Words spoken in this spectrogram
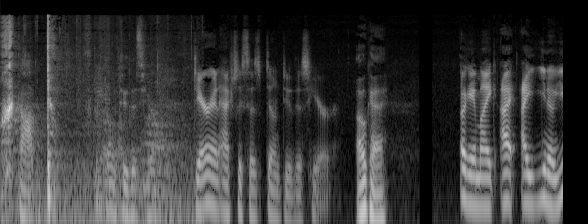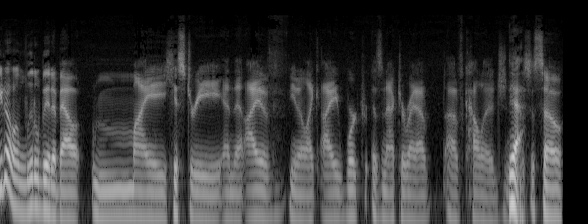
Stop. Don't do this here. Darren actually says, "Don't do this here." Okay. Okay, Mike, I, I, you know, you know a little bit about my history and that I have, you know, like I worked as an actor right out, out of college. Yeah. So,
